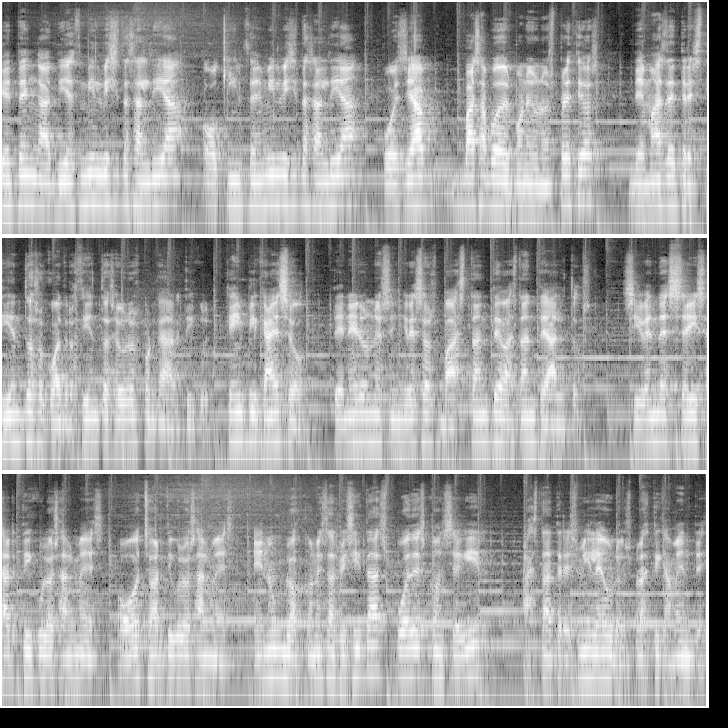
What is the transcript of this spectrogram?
que tenga 10.000 visitas al día o 15.000 visitas al día, pues ya vas a poder poner unos precios de más de 300 o 400 euros por cada artículo. ¿Qué implica eso? Tener unos ingresos bastante, bastante altos. si vendes 6 artículos al mes o 8 artículos al mes en un blog con estas visitas, puedes conseguir hasta 3.000 euros prácticamente.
